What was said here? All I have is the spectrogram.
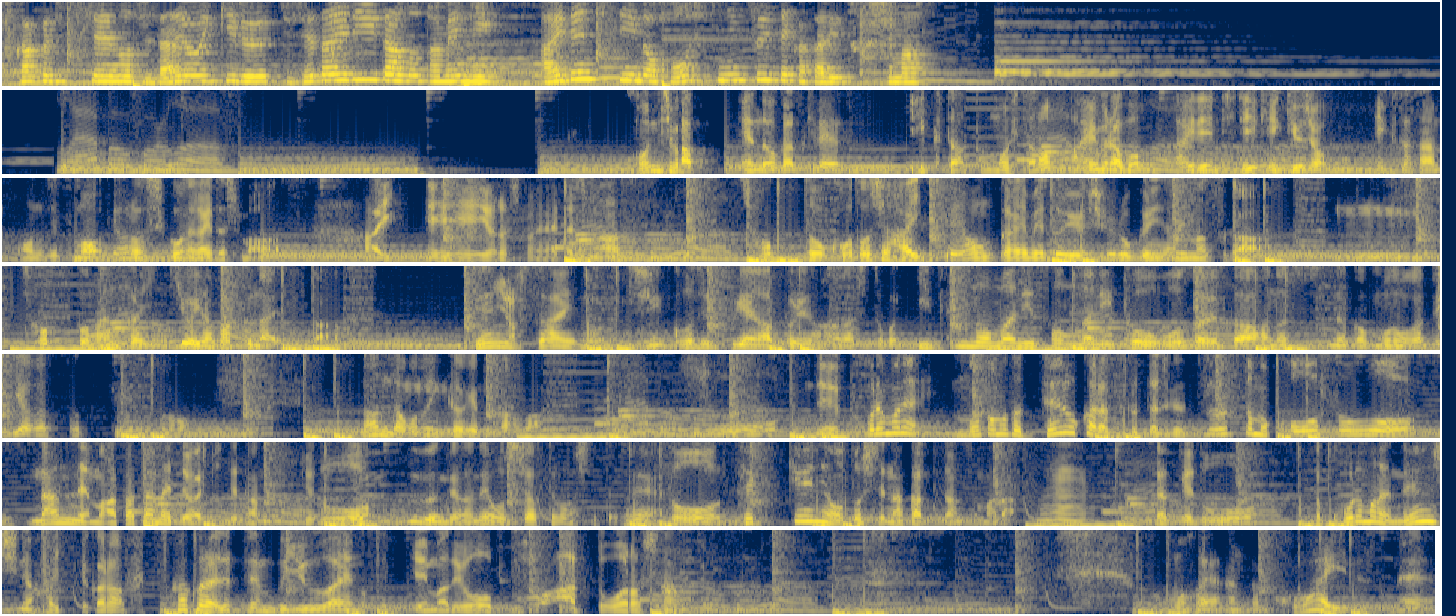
不確実性の時代を生きる次世代リーダーのためにアイデンティティの本質について語り尽くします Labo for Love. こんにちは、遠藤和樹です。生田智久のアイムラボアイデンティティ研究所。生田さん、本日もよろしくお願いいたします。はい、えー、よろしくお願いいたします。ちょっと今年入って4回目という収録になりますが、ちょっとなんか勢いやばくないですか？前回の自己実現アプリの話とか、いつの間にそんなに統合された話、なんかものが出来上がってたっていう、この、なんだこの1ヶ月間は。そう。で、これもね、もともとゼロから作ったんですけど、ずっともう構想を何年も温めてはきてたんですけど、部分ではね、おっしゃってましたよね。そう、設計には落としてなかったんですよ、まだ。うん。だけど、これもね、年始に入ってから2日くらいで全部 UI の設計までをブワーって終わらしたんですよ。もはやなんか怖いですね。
